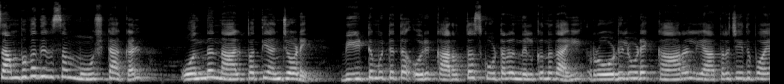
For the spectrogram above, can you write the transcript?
സംഭവ ദിവസം മോഷ്ടാക്കൾ ഒന്ന് നാൽപ്പത്തി അഞ്ചോടെ വീട്ടുമുറ്റത്ത് ഒരു കറുത്ത സ്കൂട്ടർ നിൽക്കുന്നതായി റോഡിലൂടെ കാറിൽ യാത്ര ചെയ്തു പോയ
